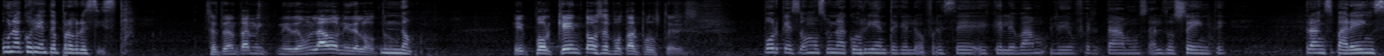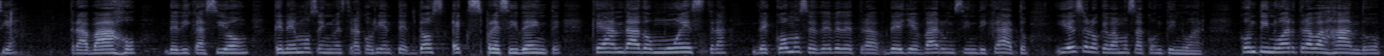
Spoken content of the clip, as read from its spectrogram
Una corriente progresista. ¿Se trata ni, de un lado ni del otro? No. ¿Y por qué entonces votar por ustedes? Porque somos una corriente que le ofrece, eh, que le, vamos, le ofertamos al docente transparencia, trabajo, dedicación. Tenemos en nuestra corriente dos expresidentes que han dado muestra de cómo se debe de, llevar un sindicato y eso es lo que vamos a continuar. Continuar trabajando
